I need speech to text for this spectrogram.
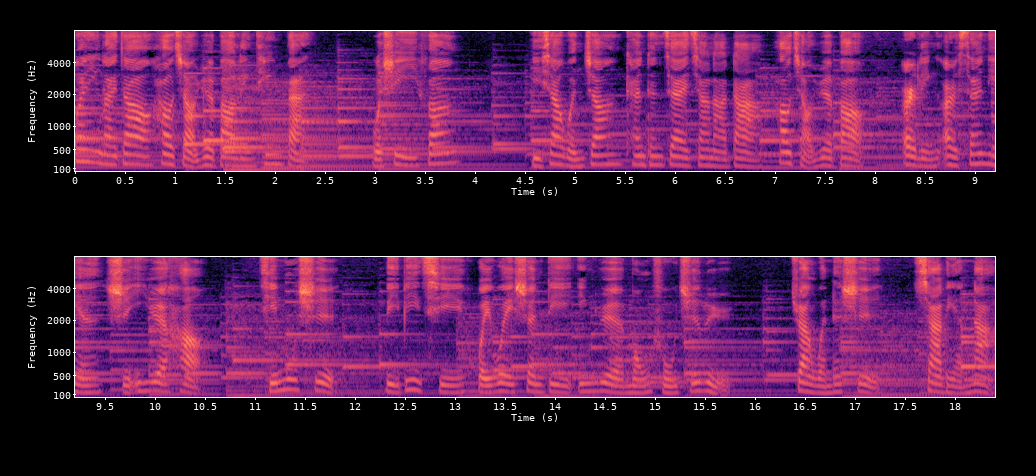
欢迎来到《号角月报》聆听版，我是怡芳。以下文章刊登在加拿大《号角月报》二零二三年十一月号，题目是《李碧琪回味圣地音乐蒙福之旅》，撰文的是夏莲娜。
